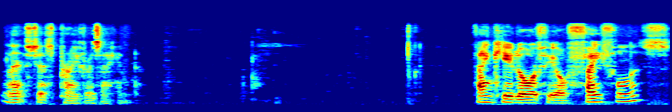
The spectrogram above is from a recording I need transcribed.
Let's just pray for a second. Thank you, Lord, for your faithfulness.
